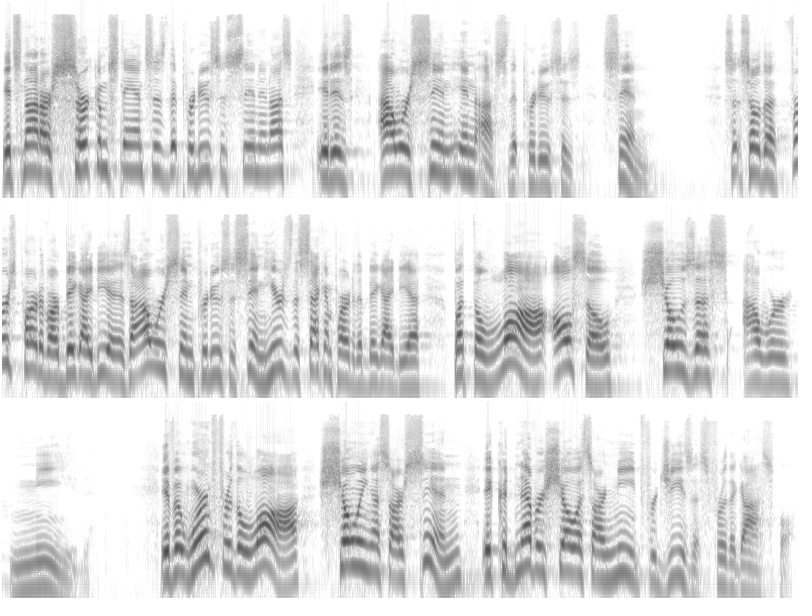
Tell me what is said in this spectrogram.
It's not our circumstances that produces sin in us. It is our sin in us that produces sin. So, so, the first part of our big idea is our sin produces sin. Here's the second part of the big idea. But the law also shows us our need. If it weren't for the law showing us our sin, it could never show us our need for Jesus, for the gospel.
